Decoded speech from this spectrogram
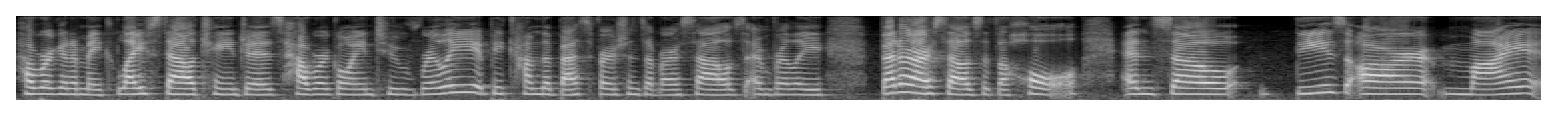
how we're going to make lifestyle changes, how we're going to really become the best versions of ourselves and really better ourselves as a whole. And so, these are my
